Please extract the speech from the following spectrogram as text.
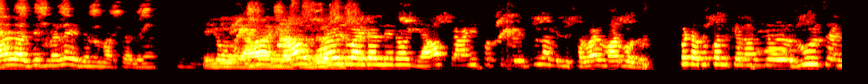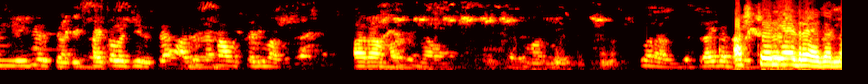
ಆಲ್ ಅದಿದ್ಮೇಲೆ ಇದನ್ನ ಮಾಡ್ತಾ ಇದ್ದೇವೆ ಈಗ ಯಾವ ವರ್ಲ್ಡ್ ವೈಡ್ ಅಲ್ಲಿರೋ ಯಾವ ಪ್ರಾಣಿ ಪಕ್ಷಿಗಳಿದ್ರು ನಾವ್ ಇಲ್ಲಿ ಸರ್ವೈವ್ ಮಾಡ್ಬೋದು. ಬಟ್ ಅದಕ್ಕೊಂದು ಕೆಲವೊಂದು ರೂಲ್ಸ್ ಅಂಡ್ ಇದು ಇರುತ್ತೆ ಅದಕ್ಕೆ ಸೈಕಾಲಜಿ ಇರುತ್ತೆ. ಅದನ್ನ ನಾವು ಸ್ಟಡಿ ಮಾಡ್ಬೋದು. ಆರಾಮಾಗಿ ನಾವು. ಆಸ್ಟ್ರೇಲಿಯಾ ಡ್ರ್ಯಾಗನ್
